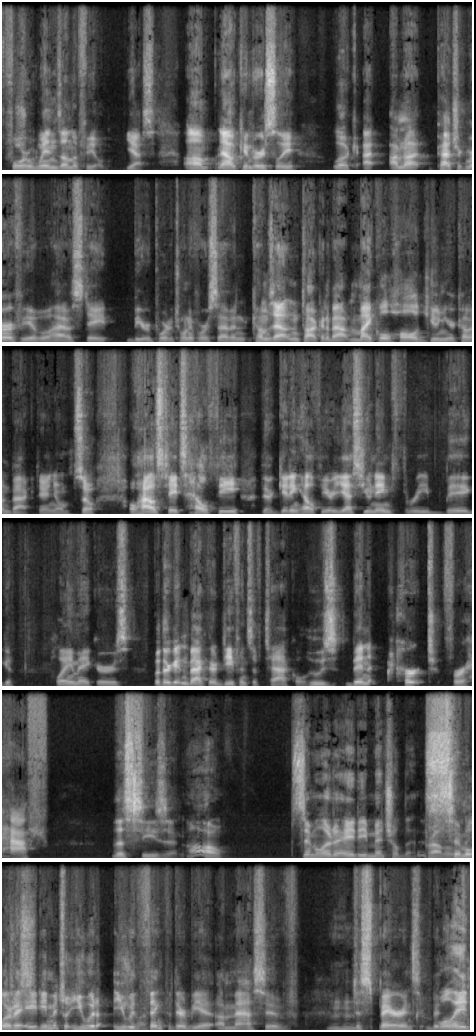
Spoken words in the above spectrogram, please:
for wins on the field. Yes. Um, Now, conversely, look, I, I'm not Patrick Murphy of Ohio State beat reporter 24 seven comes out and talking about Michael Hall Jr. coming back. Daniel, so Ohio State's healthy. They're getting healthier. Yes, you named three big playmakers, but they're getting back their defensive tackle, who's been hurt for half the season. Oh, similar to AD Mitchell then, probably. Similar Just- to AD Mitchell, you would you would think that there'd be a, a massive disparity. Mm-hmm. Well, AD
